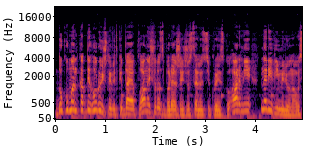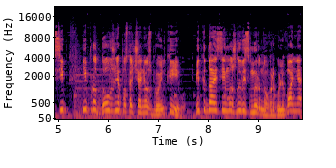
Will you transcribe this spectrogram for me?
Документ категорично відкидає плани щодо збереження чисельності української армії на рівні мільйона осіб і продовження постачання озброєнь Києву. Відкидається і можливість мирного врегулювання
